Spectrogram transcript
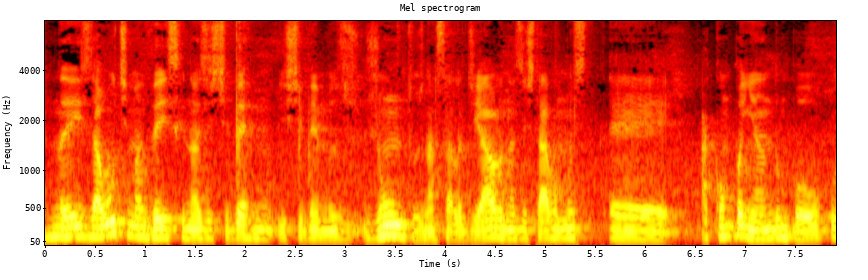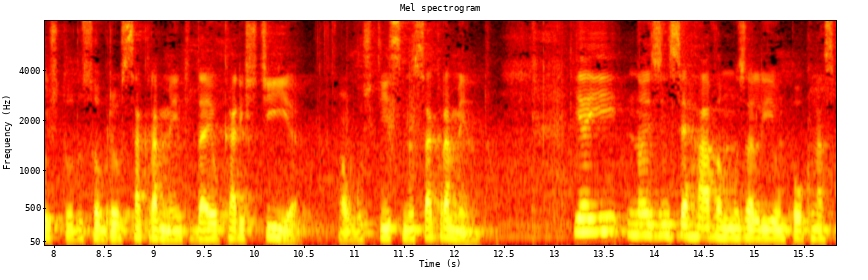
desde a última vez que nós estivemos, juntos na sala de aula, nós estávamos é, acompanhando um pouco o estudo sobre o sacramento da Eucaristia, o Augustíssimo Sacramento. E aí nós encerrávamos ali um pouco nas,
